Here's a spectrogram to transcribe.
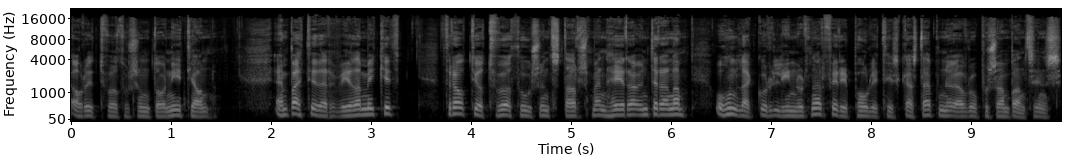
árið 2019. En bættið er viðamikill 32.000 starfsmenn heyra undir hana og hún leggur línurnar fyrir pólitíska stefnu Evrópusambandsins.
